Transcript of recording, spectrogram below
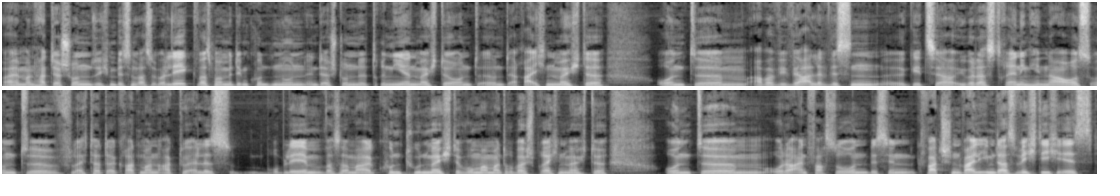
weil man hat ja schon sich ein bisschen was überlegt, was man mit dem Kunden nun in der Stunde trainieren möchte und, und erreichen möchte. Und ähm, aber wie wir alle wissen, äh, geht's ja über das Training hinaus und äh, vielleicht hat er gerade mal ein aktuelles Problem, was er mal kundtun möchte, wo man mal drüber sprechen möchte und ähm, oder einfach so ein bisschen quatschen, weil ihm das wichtig ist.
